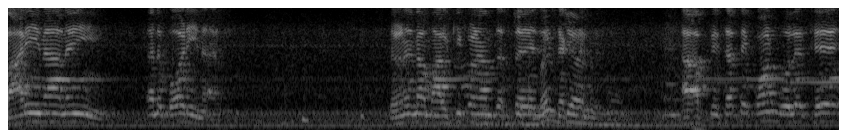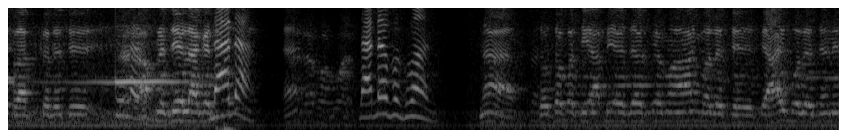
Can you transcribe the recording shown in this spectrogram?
વાણી ના નહીં અને બોડી ના નહીં ત્રણેયના માલકી પણ દસ્તાવેજ આ આપની સાથે કોણ બોલે છે વાત કરે છે? આપણે જે લાગે દાદા. દાદા ભગવાન. ના તો તો પછી આ બે હજાર રૂપિયામાં આ મળે છે. તે આ બોલે છે ને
